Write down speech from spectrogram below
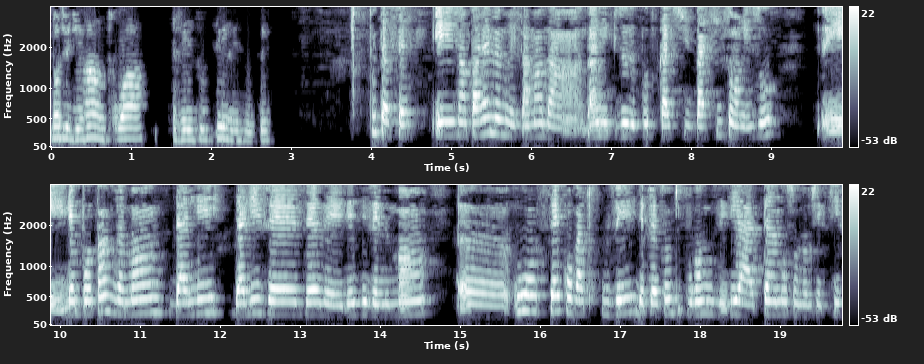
Donc, je dirais en trois, réseauter, réseauter. Tout à fait. Et j'en parlais même récemment dans, dans un épisode de podcast sur bâtir son réseau. Et l'importance vraiment d'aller d'aller vers, vers les, les événements euh, où on sait qu'on va trouver des personnes qui pourront nous aider à atteindre son objectif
